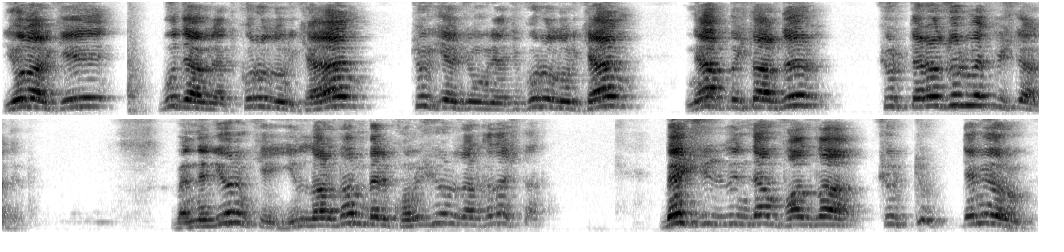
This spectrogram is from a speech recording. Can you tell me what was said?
Diyorlar ki bu devlet kurulurken, Türkiye Cumhuriyeti kurulurken ne yapmışlardır? Kürtlere zulmetmişlerdir. Ben de diyorum ki yıllardan beri konuşuyoruz arkadaşlar. 500 binden fazla Kürt Türk demiyorum.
